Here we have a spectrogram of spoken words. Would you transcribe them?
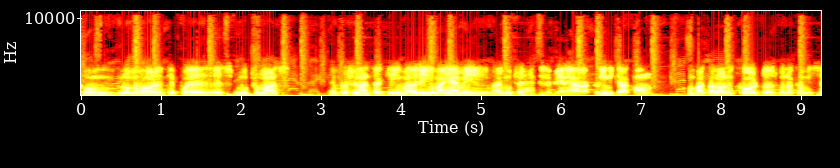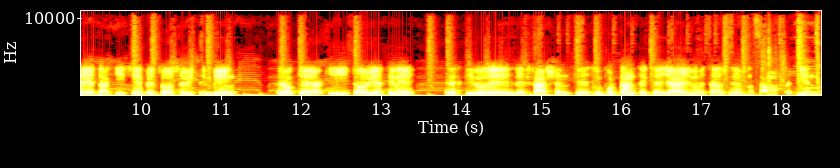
con lo mejor que puede, es mucho más impresionante aquí en Madrid. En Miami hay mucha gente que viene a la clínica con, con pantalones cortos, con una camiseta. Aquí siempre todos se visten bien creo que aquí todavía tiene el estilo de, fashion que es importante, que allá en los Estados Unidos lo estamos perdiendo.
